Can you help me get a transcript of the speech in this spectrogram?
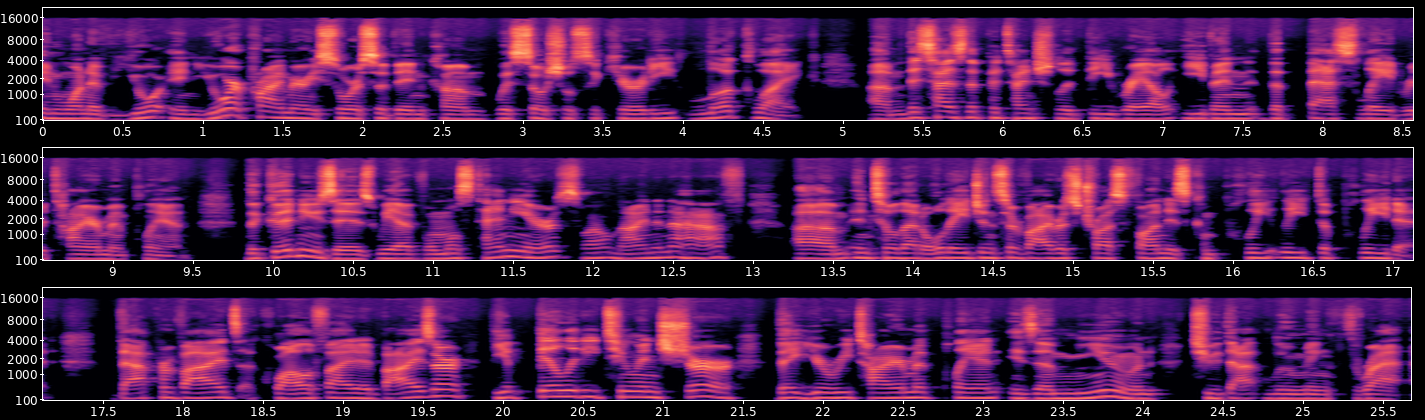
in one of your in your primary source of income with Social Security look like? Um, this has the potential to derail even the best laid retirement plan. The good news is we have almost 10 years, well, nine and a half, um, until that old age and survivors trust fund is completely depleted. That provides a qualified advisor the ability to ensure that your retirement plan is immune to that looming threat.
